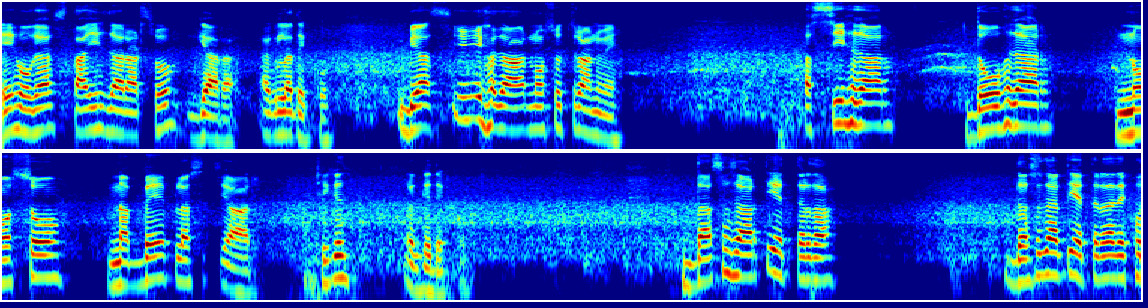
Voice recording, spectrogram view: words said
ये हो गया सताई हज़ार अठ सौ ग्यारह। अगला देखो। बयासी हज़ार नौ सौ चौरानवे। अस्सी हज़ार दो हज़ार नौ सौ नब्बे प्लस चार। ठीक है? अगे देखो। दस हज़ार तिहत्तर का 10073 ਦਾ ਦੇਖੋ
